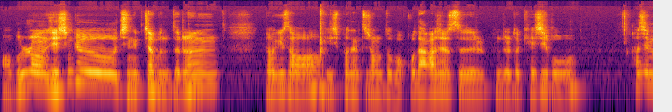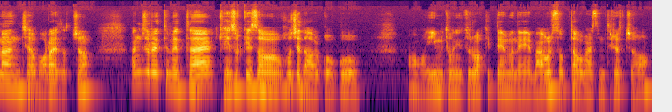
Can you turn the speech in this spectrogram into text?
어, 물론 이제 신규 진입자분들은 여기서 20% 정도 먹고 나가셨을 분들도 계시고 하지만 제가 뭐라 했었죠? 한주레트 메탈 계속해서 호재 나올 거고 어, 이미 돈이 들어왔기 때문에 막을 수 없다고 말씀드렸죠.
